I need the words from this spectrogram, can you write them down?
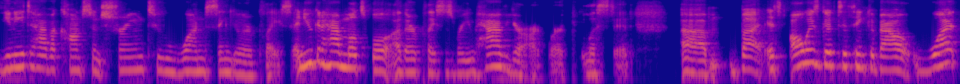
you need to have a constant stream to one singular place. And you can have multiple other places where you have your artwork listed. Um, but it's always good to think about what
